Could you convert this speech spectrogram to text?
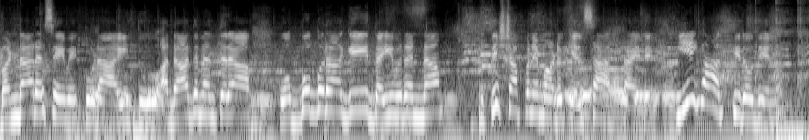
ಭಂಡಾರ ಸೇವೆ ಕೂಡ ಆಯಿತು. ಅದಾದ ನಂತರ ಒಬ್ಬೊಬ್ಬರಾಗಿ ದೈವರನ್ನ ಪ್ರತಿಷ್ಠಾಪನೆ ಮಾಡೋ ಕೆಲಸ ಆಗ್ತಾ ಇದೆ. ಈಗ ಆಗ್ತಿರೋದೇನು?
